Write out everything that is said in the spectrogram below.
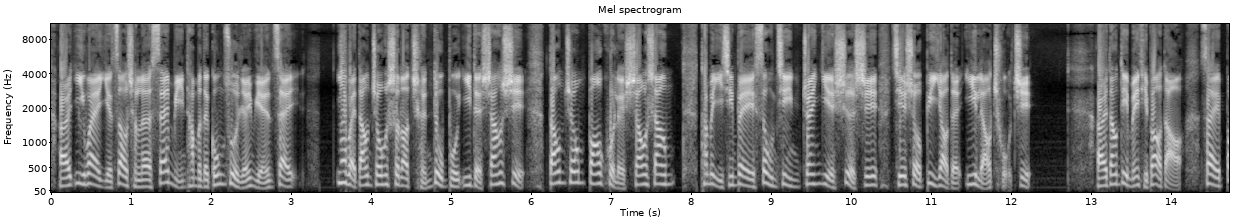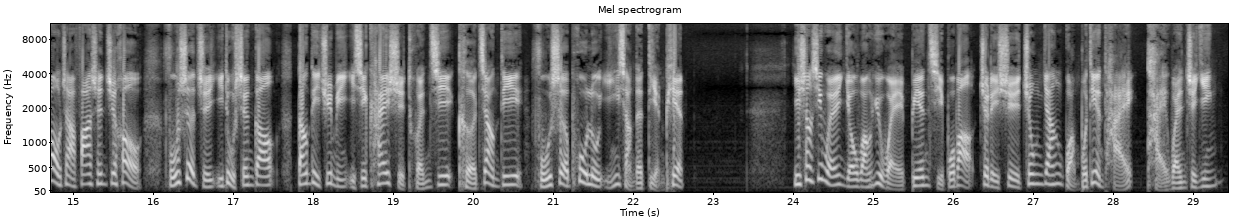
而意外也造成了三名他们的工作人员在意外当中受到程度不一的伤势，当中包括了烧伤。他们已经被送进专业设施接受必要的医疗处置。而当地媒体报道，在爆炸发生之后，辐射值一度升高，当地居民已经开始囤积可降低辐射铺路影响的碘片。以上新闻由王玉伟编辑播报，这里是中央广播电台台湾之音。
